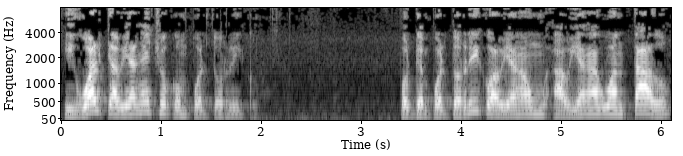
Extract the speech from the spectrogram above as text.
igual que habían hecho con Puerto Rico. Porque en Puerto Rico habían, habían aguantado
